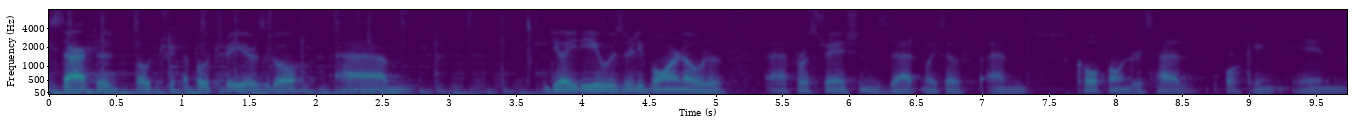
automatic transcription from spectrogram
started about, three, about three years ago. Um, the idea was really born out of uh, frustrations that myself and co-founders had working in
